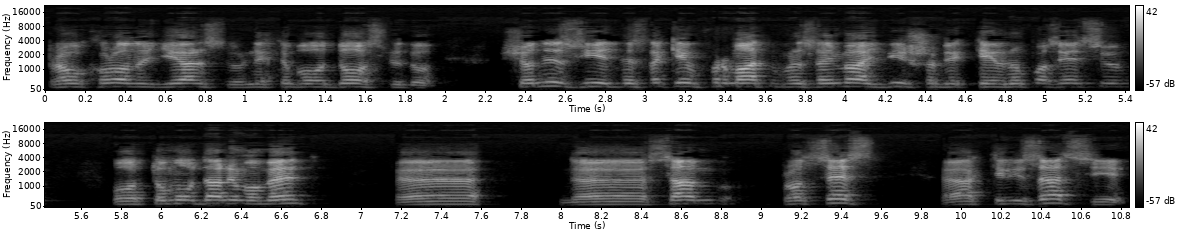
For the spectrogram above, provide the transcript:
правоохоронної діяльності, у них не було досвіду. що не згідні з таким форматом, вони займають більш об'єктивну позицію. От тому в даний момент е, е, сам процес активізації.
